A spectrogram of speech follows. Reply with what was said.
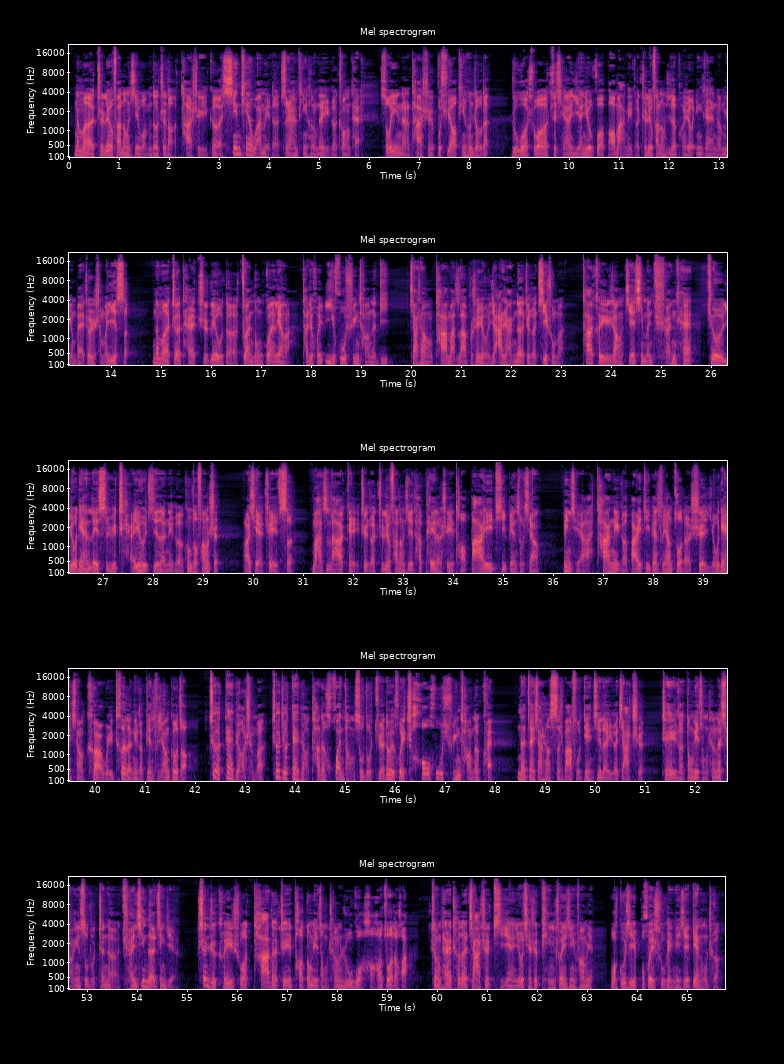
那么直六发动机，我们都知道它是一个先天完美的自然平衡的一个状态，所以呢，它是不需要平衡轴的。如果说之前研究过宝马那个直六发动机的朋友，应该能明白这是什么意思。那么这台直六的转动惯量啊，它就会异乎寻常的低，加上它马自达不是有压燃的这个技术嘛，它可以让节气门全开，就有点类似于柴油机的那个工作方式。而且这一次，马自达给这个直六发动机，它配的是一套八 AT 变速箱，并且啊，它那个八 AT 变速箱做的是有点像科尔维特的那个变速箱构造。这代表什么？这就代表它的换挡速度绝对会超乎寻常的快。那再加上四十八伏电机的一个加持，这个动力总成的响应速度真的全新的境界。甚至可以说，它的这一套动力总成如果好好做的话，整台车的驾驶体验，尤其是平顺性方面，我估计不会输给那些电动车。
